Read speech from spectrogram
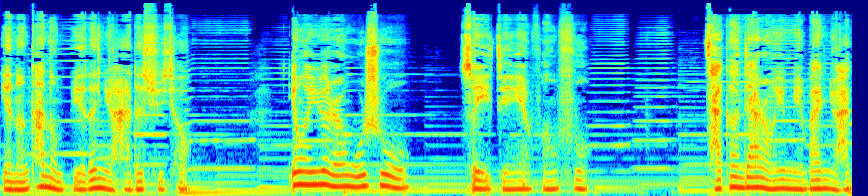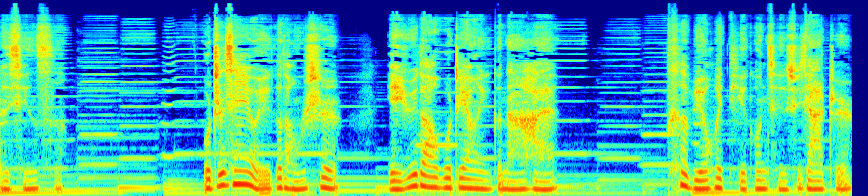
也能看懂别的女孩的需求，因为阅人无数。所以经验丰富，才更加容易明白女孩的心思。我之前有一个同事，也遇到过这样一个男孩，特别会提供情绪价值，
